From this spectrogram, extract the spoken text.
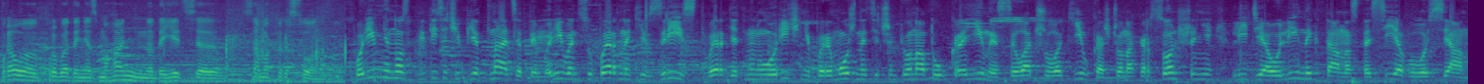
право проведення змагань надається саме Херсону. Порівняно з 2015-м рівень суперників зріс, твердять минулорічні переможниці чемпіонату України села Чулаківка, що на Херсонщині Лідія Олійник та Анастасія Волосян.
